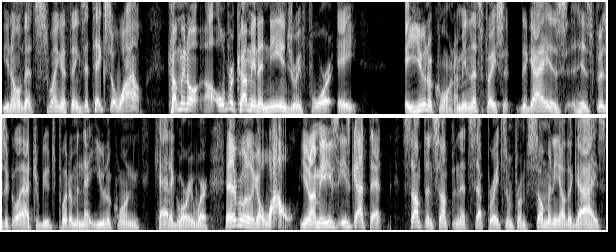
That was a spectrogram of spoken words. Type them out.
you know that swing of things. It takes a while coming uh, overcoming a knee injury for a a unicorn. I mean, let's face it. The guy is his physical attributes put him in that unicorn category where everyone will go, "Wow!" You know, I mean, he's he's got that something something that separates him from so many other guys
